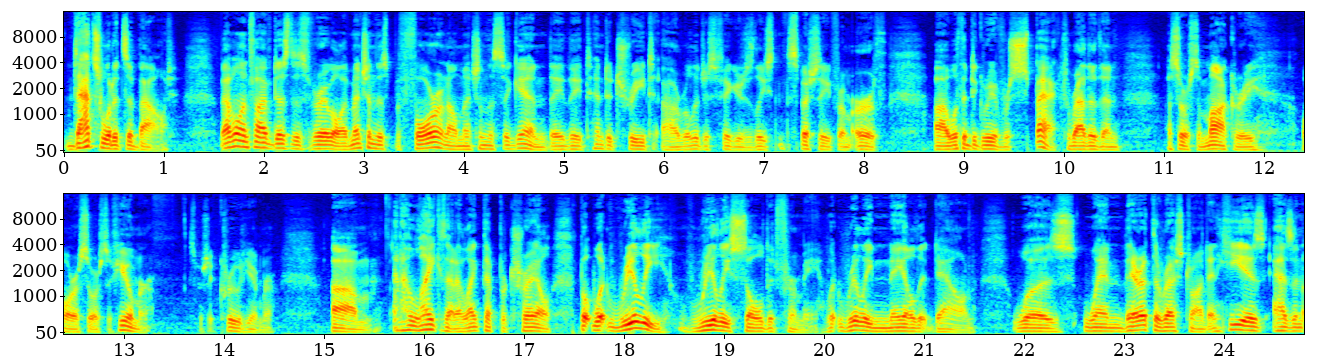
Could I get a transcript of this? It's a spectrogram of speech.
That's what it's about. Babylon 5 does this very well. I've mentioned this before, and I'll mention this again. They, they tend to treat uh, religious figures, at least especially from Earth, uh, with a degree of respect rather than a source of mockery or a source of humor, especially crude humor. Um, and I like that. I like that portrayal. But what really, really sold it for me, what really nailed it down, was when they're at the restaurant and he is has an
